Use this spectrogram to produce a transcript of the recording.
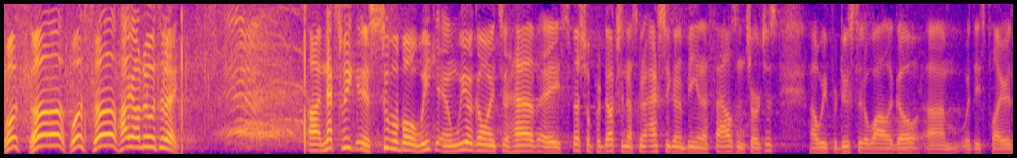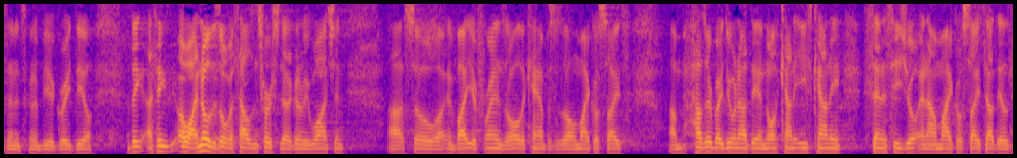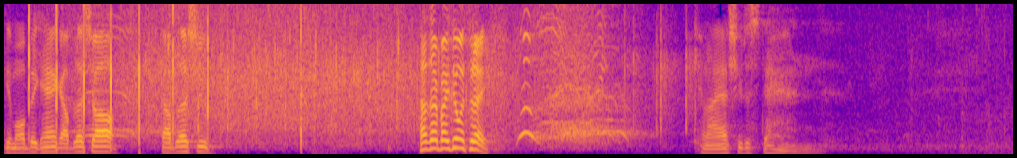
What's up? What's up? How y'all doing today? Uh, next week is Super Bowl week, and we are going to have a special production that's going to actually going to be in a thousand churches. Uh, we produced it a while ago um, with these players, and it's going to be a great deal. I think, I think. Oh, I know there's over a thousand churches that are going to be watching. Uh, so uh, invite your friends at all the campuses, all the microsites. Um, how's everybody doing out there in North County, East County, San Ysidro, and our microsites out there? Let's give them all a big hand. God bless y'all. God bless you. How's everybody doing today? Can I ask you to stand?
